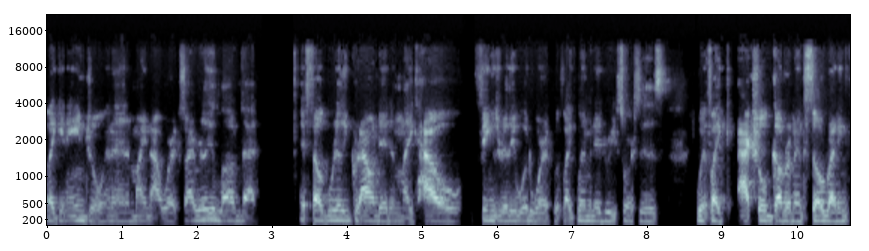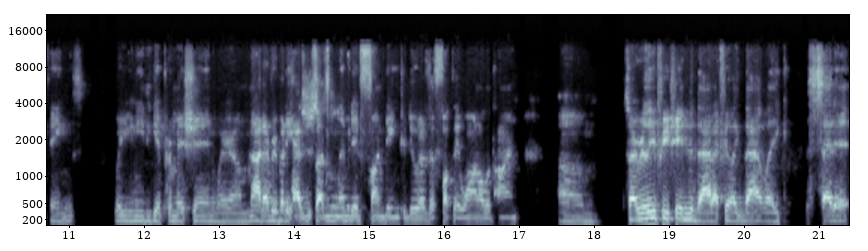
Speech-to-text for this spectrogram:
like an angel and then it might not work. So I really loved that it felt really grounded and like how things really would work with like limited resources with like actual government still running things where you need to get permission, where um, not everybody has just unlimited funding to do whatever the fuck they want all the time. Um, so I really appreciated that. I feel like that like set it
